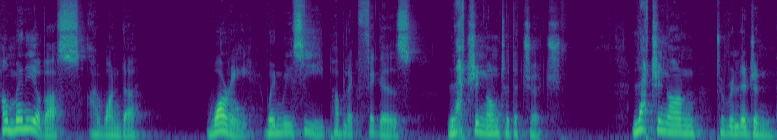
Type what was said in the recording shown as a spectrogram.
How many of us, I wonder, worry when we see public figures latching onto the church, latching on to religion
